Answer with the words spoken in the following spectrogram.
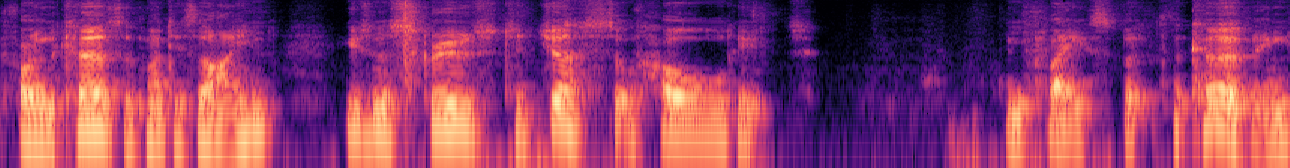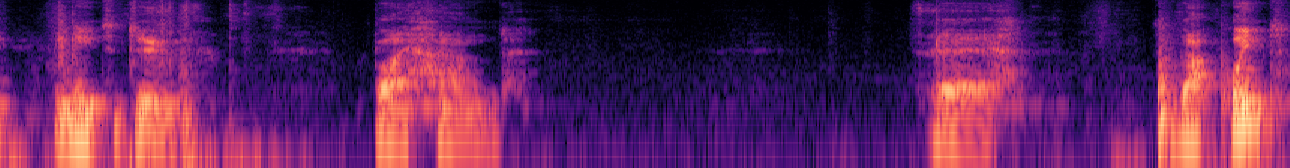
Following the curves of my design, using the screws to just sort of hold it in place, but the curving you need to do by hand. There, to that point.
